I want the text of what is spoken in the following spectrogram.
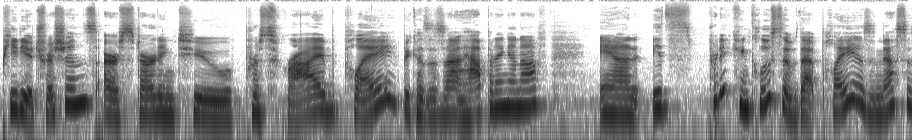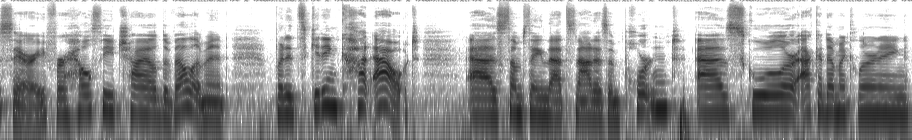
pediatricians are starting to prescribe play because it's not happening enough. And it's pretty conclusive that play is necessary for healthy child development, but it's getting cut out as something that's not as important as school or academic learning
